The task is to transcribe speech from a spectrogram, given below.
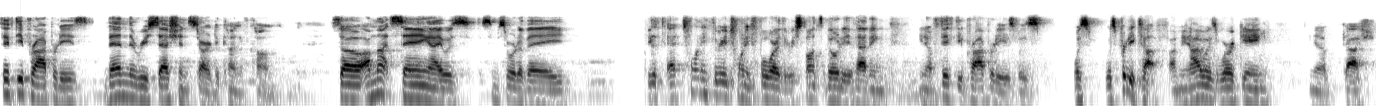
50 properties. Then the recession started to kind of come. So I'm not saying I was some sort of a at 23, 24, the responsibility of having you know 50 properties was was was pretty tough. I mean, I was working, you know, gosh,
